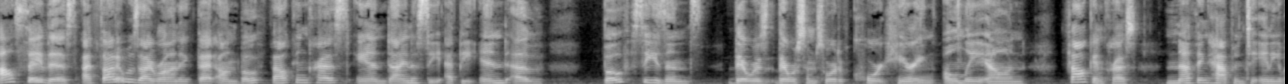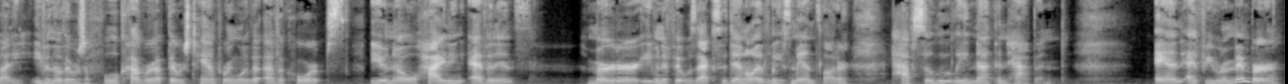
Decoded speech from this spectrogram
I'll say this, I thought it was ironic that on both Falcon Crest and Dynasty at the end of both seasons there was there was some sort of court hearing. Only on Falcon Crest, nothing happened to anybody. Even though there was a full cover up, there was tampering with a, of a corpse, you know, hiding evidence, murder, even if it was accidental, at least manslaughter. Absolutely nothing happened. And if you remember,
